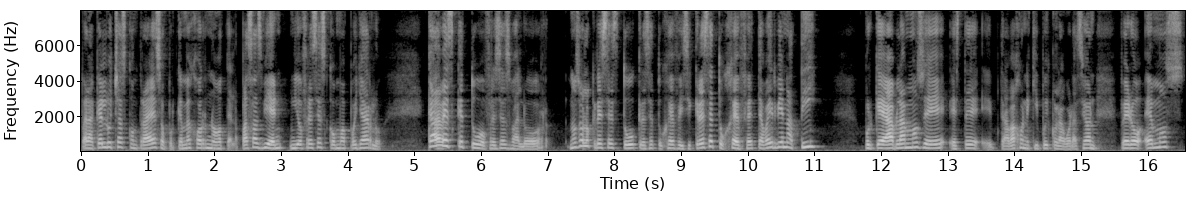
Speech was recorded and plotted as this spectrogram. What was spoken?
¿para qué luchas contra eso? Porque mejor no, te la pasas bien y ofreces cómo apoyarlo. Cada vez que tú ofreces valor, no solo creces tú, crece tu jefe, y si crece tu jefe, te va a ir bien a ti, porque hablamos de este eh, trabajo en equipo y colaboración, pero hemos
